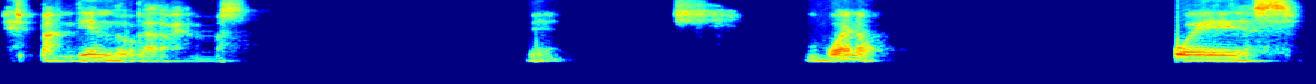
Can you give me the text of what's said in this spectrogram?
expandiendo cada vez más. Bien. Bueno. Pues,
